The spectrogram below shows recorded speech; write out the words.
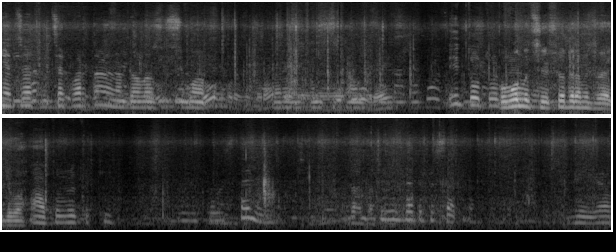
Ні, це, це квартальна дала з усіма переліком питань. І то, то. По вулиці Федора Медведєва. А, то ви такі. Ні, я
